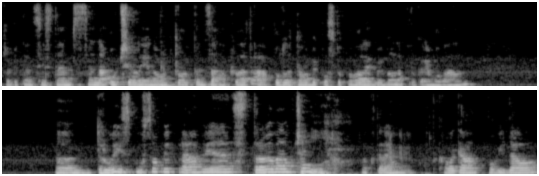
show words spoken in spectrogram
že by ten systém se naučil jenom to, ten základ a podle toho by postupoval, jak by byl naprogramován. Eh, druhý způsob je právě strojové učení, o kterém mhm. kolega povídal.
